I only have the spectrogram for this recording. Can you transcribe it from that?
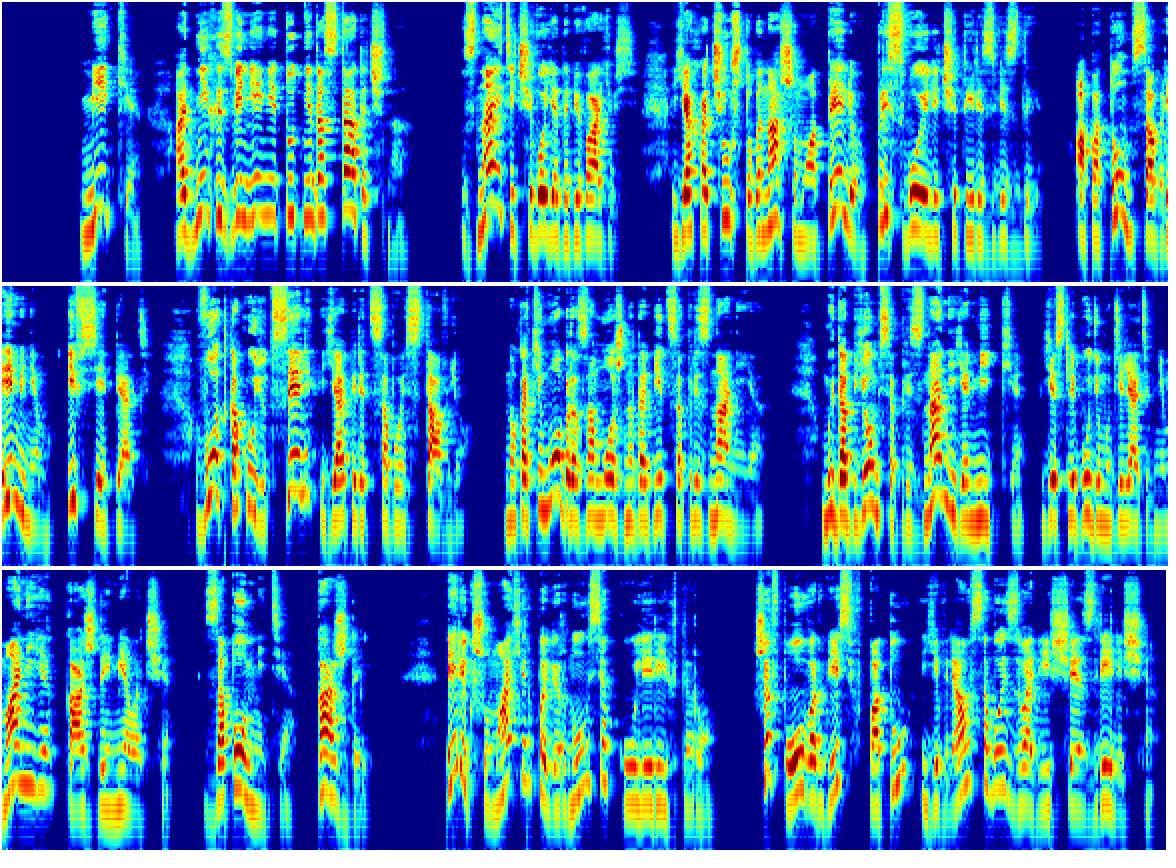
«Микки, одних извинений тут недостаточно. Знаете, чего я добиваюсь? Я хочу, чтобы нашему отелю присвоили четыре звезды, а потом со временем и все пять. Вот какую цель я перед собой ставлю. Но каким образом можно добиться признания? Мы добьемся признания Микки, если будем уделять внимание каждой мелочи. Запомните, каждой. Эрик Шумахер повернулся к Уле Рихтеру. Шеф-повар весь в поту являл собой зловещее зрелище.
